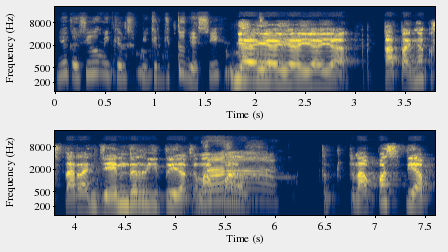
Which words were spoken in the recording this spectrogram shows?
Iya gak sih lu mikir-mikir gitu gak sih? Ya ya ya ya ya. Katanya kesetaraan gender gitu ya. Kenapa? Nah, ke- kenapa setiap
